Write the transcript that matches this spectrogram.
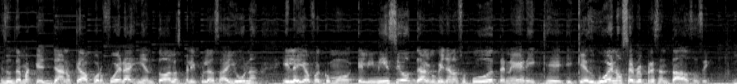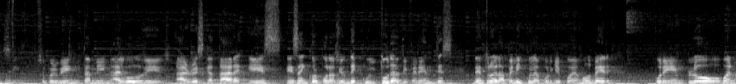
es un tema que ya no queda por fuera y en todas las películas hay una. Y Leia fue como el inicio de algo que ya no se pudo detener y que, es bueno ser representadas así. Sí, súper bien. También algo eh, a rescatar es esa incorporación de culturas diferentes dentro de la película, porque podemos ver, por ejemplo, bueno,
